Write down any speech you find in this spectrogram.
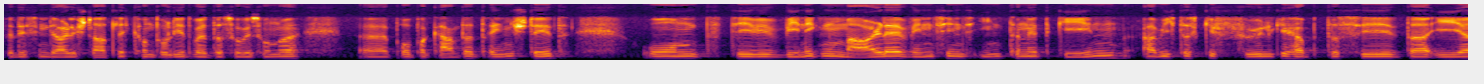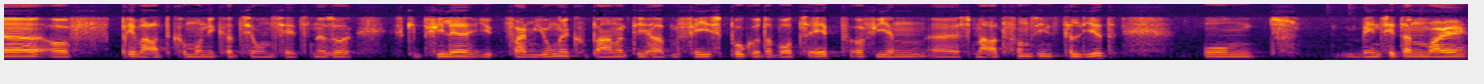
weil die sind ja alle staatlich kontrolliert, weil da sowieso nur äh, Propaganda drinsteht. Und die wenigen Male, wenn sie ins Internet gehen, habe ich das Gefühl gehabt, dass sie da eher auf Privatkommunikation setzen. Also es gibt viele, vor allem junge Kubaner, die haben Facebook oder WhatsApp auf ihren äh, Smartphones installiert und wenn sie dann mal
